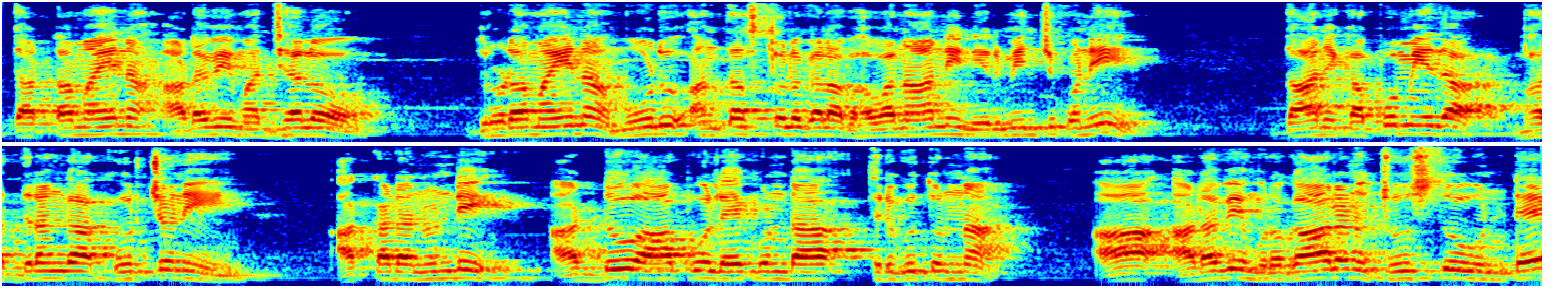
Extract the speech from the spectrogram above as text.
దట్టమైన అడవి మధ్యలో దృఢమైన మూడు అంతస్తులు గల భవనాన్ని నిర్మించుకొని దాని కప్పు మీద భద్రంగా కూర్చొని అక్కడ నుండి అడ్డు ఆపు లేకుండా తిరుగుతున్న ఆ అడవి మృగాలను చూస్తూ ఉంటే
